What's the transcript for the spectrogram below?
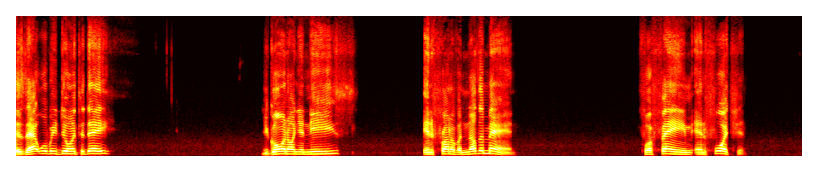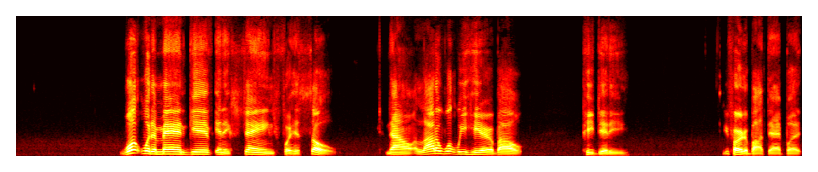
Is that what we're doing today? You're going on your knees in front of another man for fame and fortune. What would a man give in exchange for his soul? Now, a lot of what we hear about P. Diddy, you've heard about that, but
